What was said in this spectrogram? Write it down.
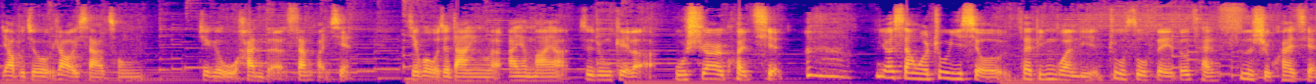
要不就绕一下，从这个武汉的三环线。结果我就答应了。哎呀妈呀，最终给了五十二块钱。你要想我住一宿在宾馆里，住宿费都才四十块钱，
